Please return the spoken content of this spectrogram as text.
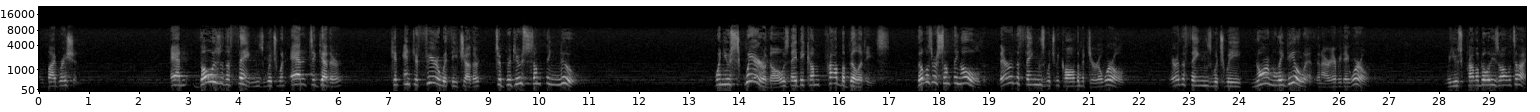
of vibration. And those are the things which, when added together, can interfere with each other to produce something new. When you square those, they become probabilities. Those are something old. They're the things which we call the material world. They're the things which we normally deal with in our everyday world. We use probabilities all the time.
